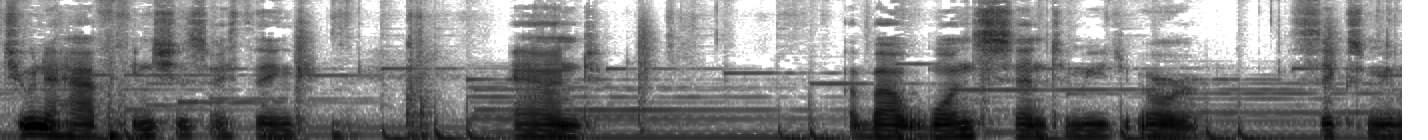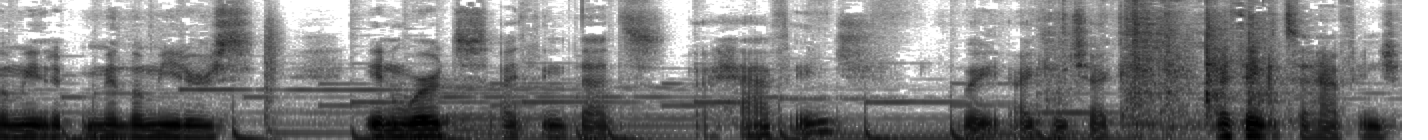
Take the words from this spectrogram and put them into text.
two and a half inches, I think, and about one centimeter or six millimeter millimeters inwards. I think that's a half inch. Wait, I can check. I think it's a half inch,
